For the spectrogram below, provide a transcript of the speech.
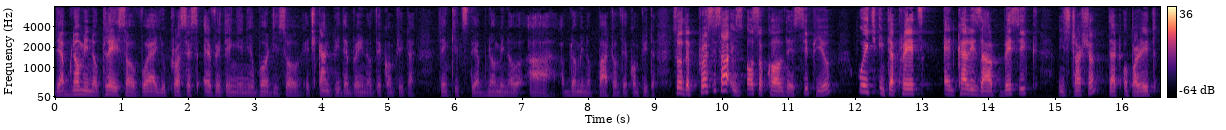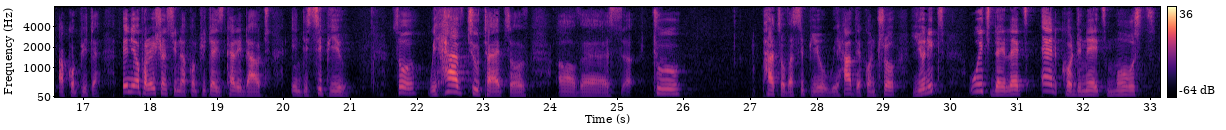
the abdominal place of where you process everything in your body. So it can't be the brain of the computer think it's the abdominal, uh, abdominal part of the computer. So the processor is also called the CPU, which interprets and carries out basic instruction that operate a computer. Any operations in a computer is carried out in the CPU. So we have two types of, of uh, uh two parts of a CPU. We have the control unit, which directs and coordinates most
